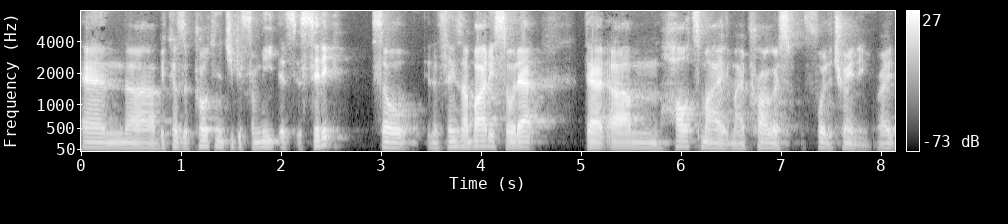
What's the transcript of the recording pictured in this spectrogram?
And uh, because the protein that you get from meat is acidic, so it inflames my body, so that that um, halts my my progress for the training, right?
